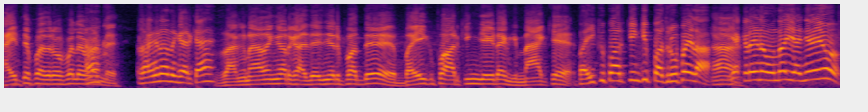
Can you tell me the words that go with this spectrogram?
అయితే పది రూపాయలు ఇవ్వండి. రంగనాథ్ గారికా? రంగనాథం గారికి అదేం సరిపోద్ది బైక్ పార్కింగ్ చేయడానికి నాకే. బైక్ పార్కింగ్కి పది రూపాయల. ఎక్కడైనా ఉందా ఈ అన్యాయం?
